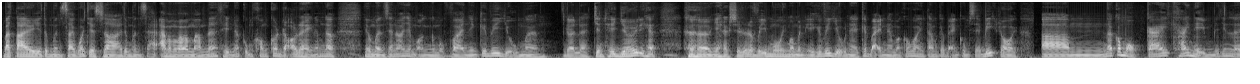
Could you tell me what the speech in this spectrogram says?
ba tây vậy tụi mình xài quá trời xài tụi mình xài à mầm mầm mầm đó thì nó cũng không có rõ ràng lắm đâu. Nhưng mình sẽ nói cho mọi người một vài những cái ví dụ mà gọi là trên thế giới đi ha. Nghe thật sự rất là vĩ mô nhưng mà mình nghĩ cái ví dụ này các bạn nào mà có quan tâm các bạn cũng sẽ biết rồi. À, nó có một cái khái niệm đó chính là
